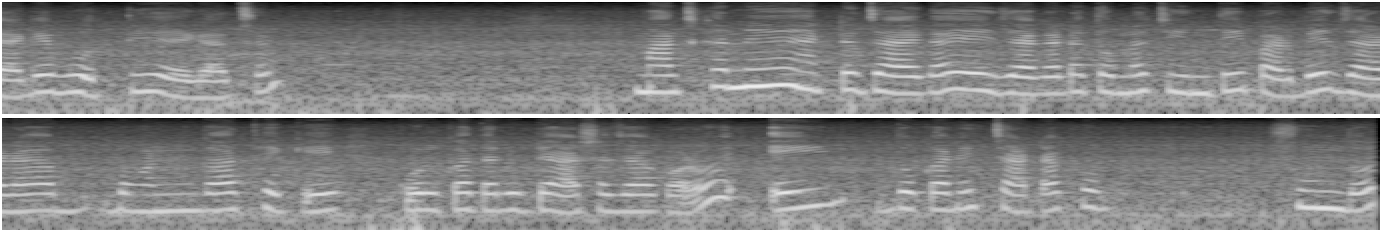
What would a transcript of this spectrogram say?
ব্যাগে ভর্তি হয়ে গেছে। মাঝখানে একটা জায়গায়, এই জায়গাটা তোমরা চিনতেই পারবে, যারা বনগা থেকে কলকাতা রুটে আসা যাওয়া করো, এই দোকানের চাটা খুব সুন্দর,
